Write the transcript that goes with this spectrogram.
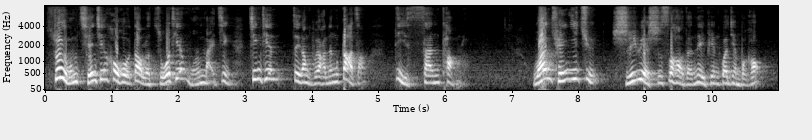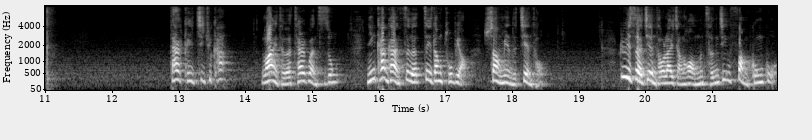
所以我们前前后后到了昨天我们买进，今天这张股票还能够大涨第三趟了，完全依据十月十四号的那篇关键报告，大家可以继续看 Light 和 Telegram 之中。您看看这个这张图表上面的箭头，绿色箭头来讲的话，我们曾经放空过，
